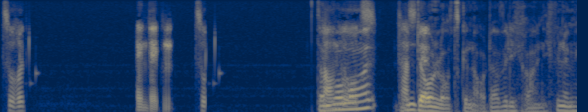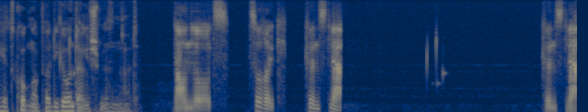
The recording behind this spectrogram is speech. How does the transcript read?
zurück, entdecken, zu, Dann wir mal Downloads, in. Downloads, genau. Da will ich rein. Ich will nämlich jetzt gucken, ob er die runtergeschmissen hat. Downloads, zurück, Künstler, Künstler,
